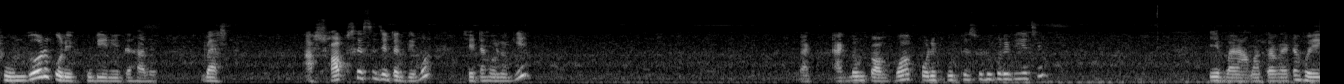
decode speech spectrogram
সুন্দর করে ফুটিয়ে নিতে হবে। ব্যাস। আর সব শেষে যেটা দেব, সেটা হলো গিয়ে দেখ, একদম টকবক করে ফুটতে শুরু করে দিয়েছে। এবার আমার তরকারিটা হয়ে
